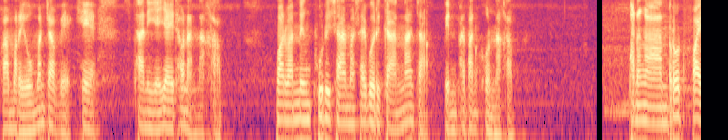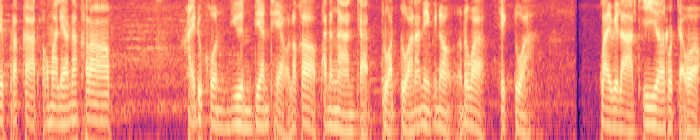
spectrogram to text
ความเร็วมันจะแวะแค่สถานีใหญ่ๆเท่านั้นนะครับ วันวันหนึ่งผู้โดยสารมาใช้บริการน่าจะเป็นพันๆคนนะครับ พนักงานรถไฟประกาศออกมาแล้วนะครับ ให้ทุกคนยืนเรียนแถว แล้วก็พนักงานจะตรวจตัวนั่นเองพี่น้องหรือว่าเช็คตัวใกล้เวลาที่รถจะออก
